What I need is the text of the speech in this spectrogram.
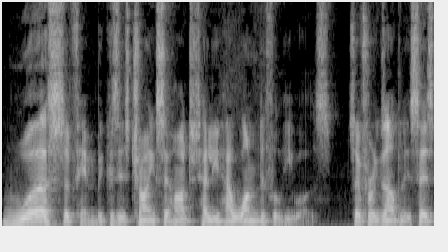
worse of him because it's trying so hard to tell you how wonderful he was. So, for example, it says,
